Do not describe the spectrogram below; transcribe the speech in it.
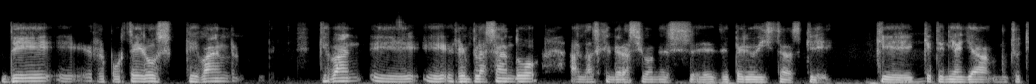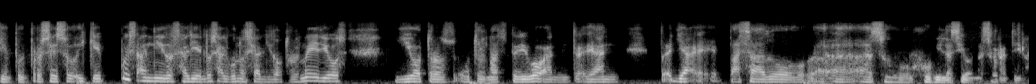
de reporteros que van que van reemplazando a las generaciones de periodistas que, que, tenían ya mucho tiempo en proceso y que pues han ido saliendo, algunos se han ido a otros medios y otros, otros más, te digo, han, han ya eh, pasado a, su jubilación, a su retiro.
